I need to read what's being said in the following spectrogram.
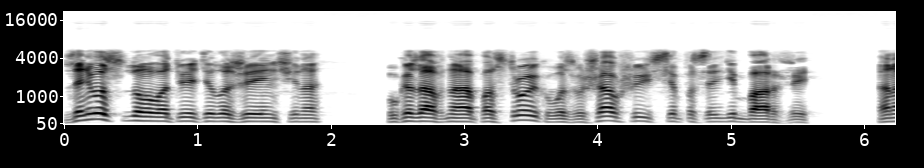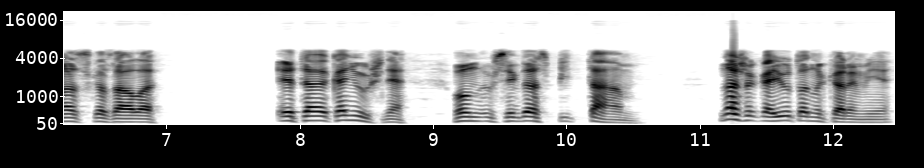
За него снова ответила женщина, указав на постройку, возвышавшуюся посреди баржи. Она сказала, — Это конюшня, он всегда спит там. Наша каюта на корме.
